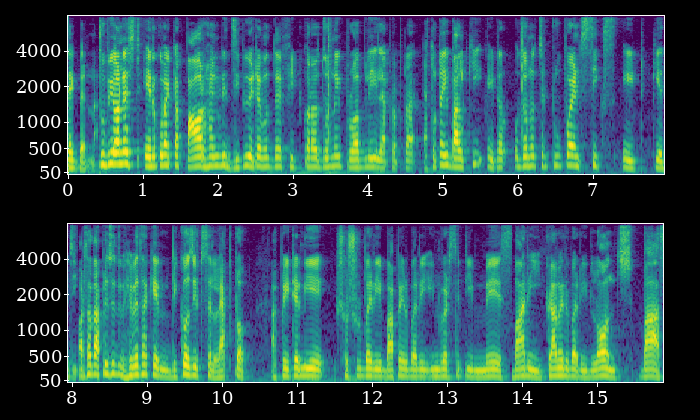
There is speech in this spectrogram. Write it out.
দেখবেন না। টু বি অনেস্ট এরকম একটা পাওয়ার হাঙ্গরি জিপিউ এটার মধ্যে ফিট করার জন্যই প্রবাবলি ল্যাপটপটা এতটাই বাল্কি এটার ওজন হচ্ছে two point six eight KG অর্থাৎ আপনি যদি ভেবে থাকেন বিকজ ইটস এ ল্যাপটপ আপনি এটা নিয়ে শ্বশুরবাড়ি বাপের বাড়ি ইউনিভার্সিটি মেস বাড়ি গ্রামের বাড়ি লঞ্চ বাস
